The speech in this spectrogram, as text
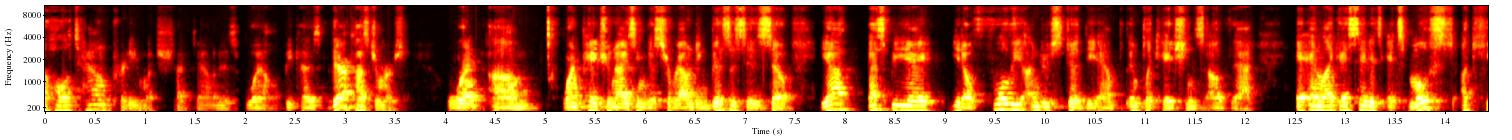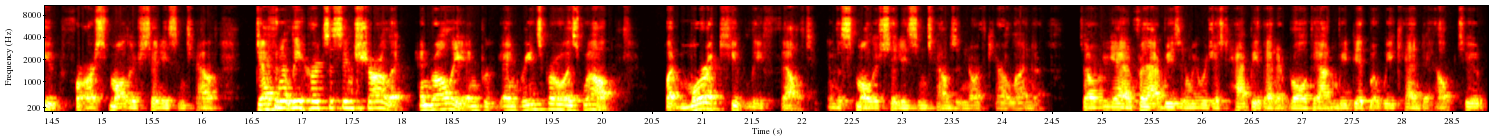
the whole town pretty much shut down as well because their customers weren't um, weren't patronizing the surrounding businesses. So yeah, SBA you know fully understood the implications of that. And like I said, it's it's most acute for our smaller cities and towns. Definitely hurts us in Charlotte and Raleigh and, and Greensboro as well, but more acutely felt in the smaller cities and towns in North Carolina. So yeah, and for that reason, we were just happy that it rolled out, and we did what we can to help too.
